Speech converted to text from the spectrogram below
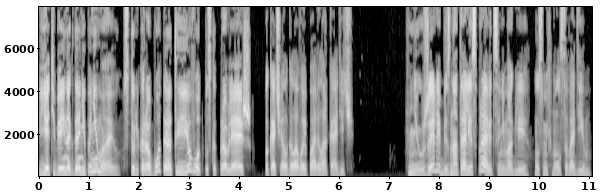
«Я тебя иногда не понимаю. Столько работы, а ты ее в отпуск отправляешь», — покачал головой Павел Аркадьевич. «Неужели без Натальи справиться не могли?» — усмехнулся Вадим.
